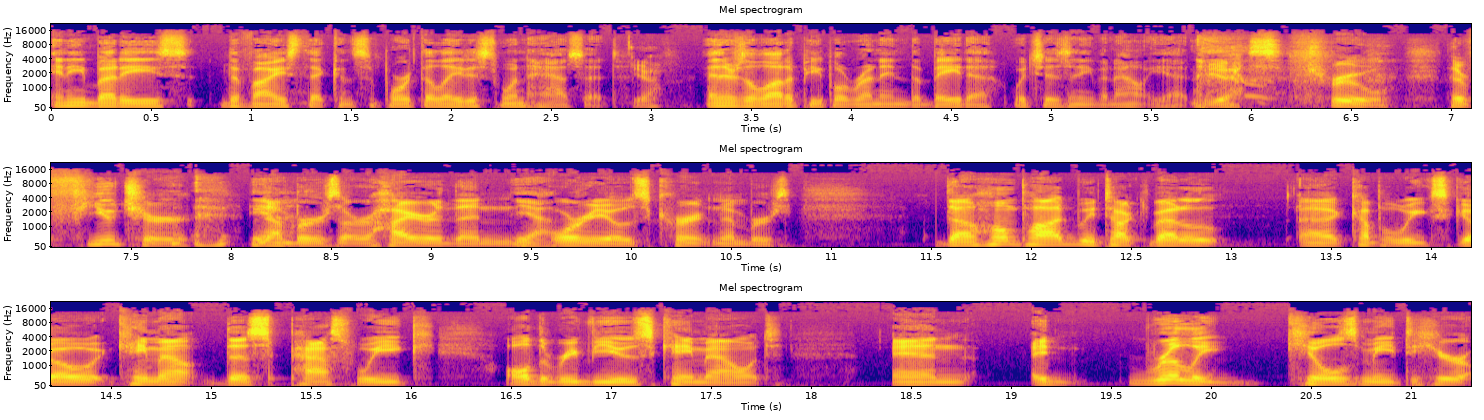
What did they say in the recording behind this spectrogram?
anybody's device that can support the latest one has it. Yeah. And there's a lot of people running the beta, which isn't even out yet. Yes, true. Their future Yeah. numbers are higher than Yeah. Oreo's current numbers. The HomePod we talked about a, a couple weeks ago. It came out this past week. All the reviews came out, and it really kills me to hear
